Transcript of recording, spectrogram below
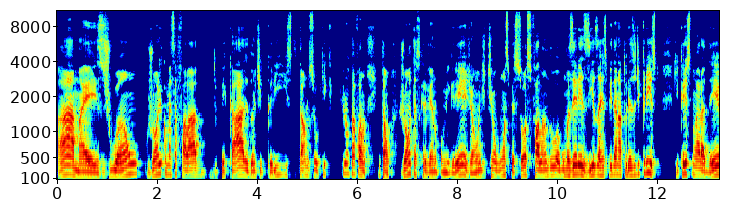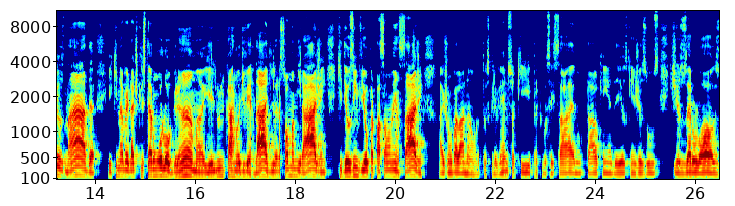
Ah, mas João, João ele começa a falar do pecado e do anticristo e tal, não sei o que, que João está falando. Então, João está escrevendo para uma igreja onde tinha algumas pessoas falando algumas heresias a respeito da natureza de Cristo. Que Cristo não era Deus, nada, e que na verdade Cristo era um holograma e ele não encarnou de verdade, ele era só uma miragem que Deus enviou para passar uma mensagem. Aí João vai lá, não, eu estou escrevendo isso aqui para que vocês saibam tal, quem é Deus, quem é Jesus, que Jesus era o Logos,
